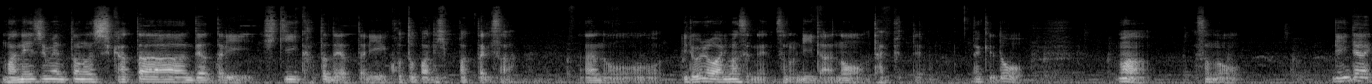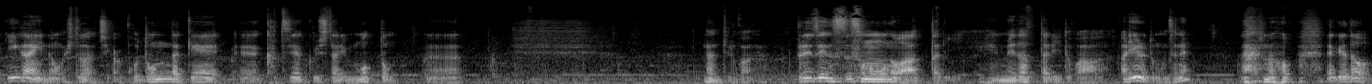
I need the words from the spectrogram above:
マネジメントの仕方であったり弾き方であったり言葉で引っ張ったりさあのいろいろありますよね。そのリーダーのタイプって。だけどまあそのリーダー以外の人たちがこうどんだけ活躍したりもっと、うんなんていうのかプレゼンスそのものはあったり目立ったりとかあり得ると思うんですよね。あのだけど、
